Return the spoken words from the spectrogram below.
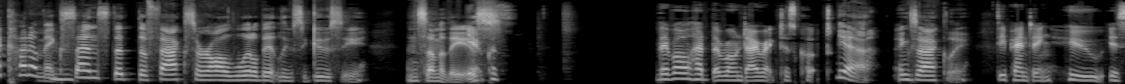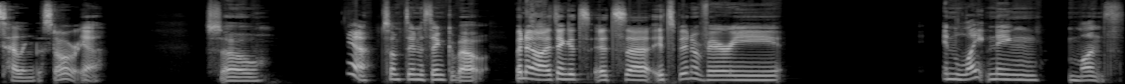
it kind of makes Mhm. sense that the facts are all a little bit loosey goosey in some of these. yeah, because they've all had their own director's cut, Yeah, exactly. depending who is telling the story. Yeah. So, yeah, something to think about. But no, I think it's it's uh it's been a very enlightening month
